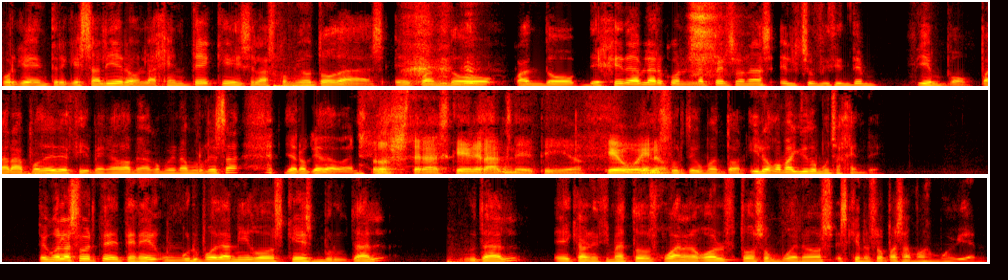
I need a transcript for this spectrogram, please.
Porque entre que salieron la gente que se las comió todas, eh, cuando, cuando dejé de hablar con las personas el suficiente tiempo para poder decir, venga, me voy a comer una hamburguesa, ya no quedaban. Ostras, qué grande, tío. Qué bueno. disfruté un montón. Y luego me ayudó mucha gente. Tengo la suerte de tener un grupo de amigos que es brutal, brutal, eh, que ahora encima todos juegan al golf, todos son buenos, es que nos lo pasamos muy bien.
